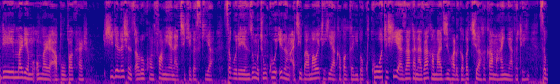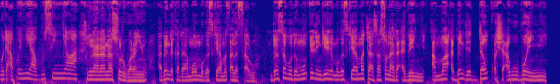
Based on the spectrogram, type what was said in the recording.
dai maryam umar abubakar. Shi da rashin tsaro confirm yana ciki gaskiya. Saboda yanzu mutum ko irin a ce ba ma wata hiya ka bar gari ba ko wata shiya zaka na zaka ma ji gaba cewa ka kama hanya ka tahi. Saboda akwai miyagu sun yawa. Sunana nasiru gwaranyo. Abin da ka damu mu gaskiya matsalar tsaro. Don saboda mu irin gehe mu gaskiya matasa suna da abin yi amma abin da ya dankwashe abubuwan yi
